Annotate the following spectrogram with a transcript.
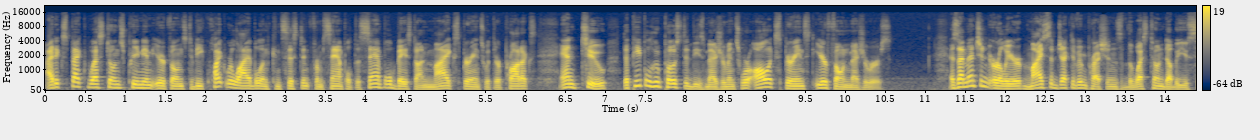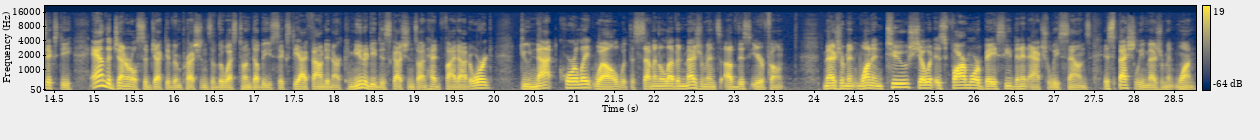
I'd expect Westone's premium earphones to be quite reliable and consistent from sample to sample based on my experience with their products, and two, the people who posted these measurements were all experienced earphone measurers. As I mentioned earlier, my subjective impressions of the Westone W60 and the general subjective impressions of the Westone W60 I found in our community discussions on headfi.org do not correlate well with the 711 measurements of this earphone. Measurement 1 and 2 show it as far more bassy than it actually sounds, especially measurement 1.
